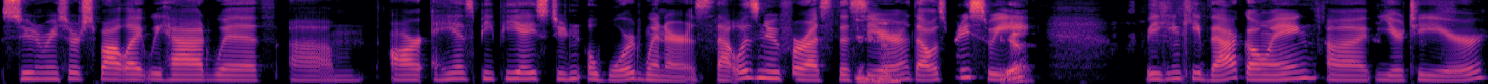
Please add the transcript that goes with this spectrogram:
student research spotlight we had with um, our ASBPA student award winners. That was new for us this mm-hmm. year. That was pretty sweet. Yeah. We can keep that going uh, year to year.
